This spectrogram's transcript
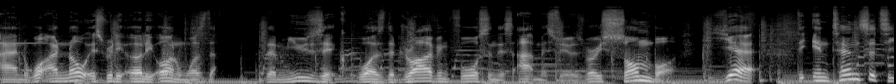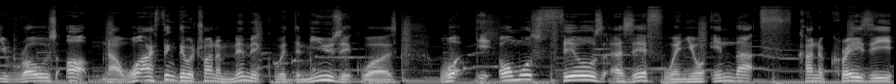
And what I noticed really early on was that the music was the driving force in this atmosphere. It was very somber, yet the intensity rose up. Now, what I think they were trying to mimic with the music was what it almost feels as if when you're in that kind of crazy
